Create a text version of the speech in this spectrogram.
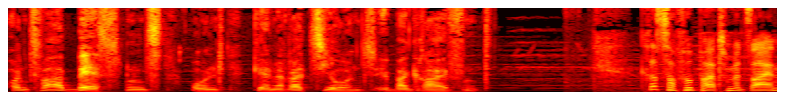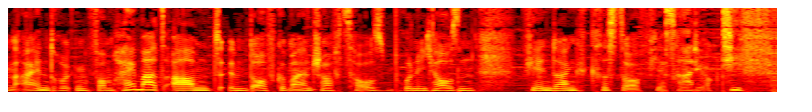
und zwar bestens und generationsübergreifend. Christoph Huppert mit seinen Eindrücken vom Heimatabend im Dorfgemeinschaftshaus Brünnighausen. Vielen Dank, Christoph. Jetzt radioaktiv.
